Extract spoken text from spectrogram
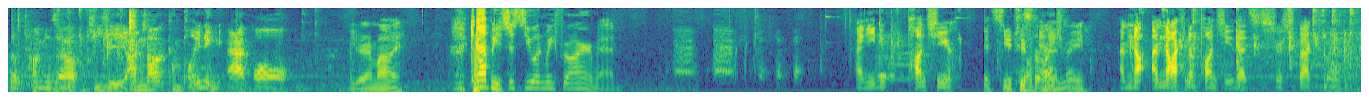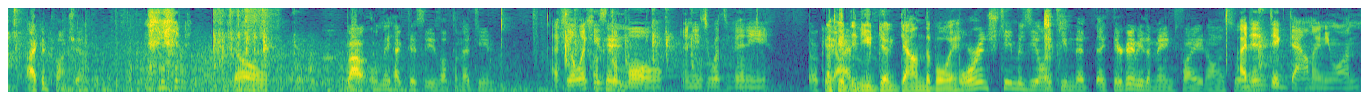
The tongue is out. GG. I'm not complaining at all. Here am I. Cappy, it's just you and me for Iron Man. I need to punch you. it's you two Don't for punch Iron Man? me. I'm not. I'm not gonna punch you. That's disrespectful. I can punch him. No. Wow, only Hecticity is left on that team. I feel like he's Okay. the mole, and he's with Vinny. Okay, Okay, I'm- did you dig down the boy? Orange team is the only team that like they're gonna be the main fight, honestly. I didn't dig down anyone.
